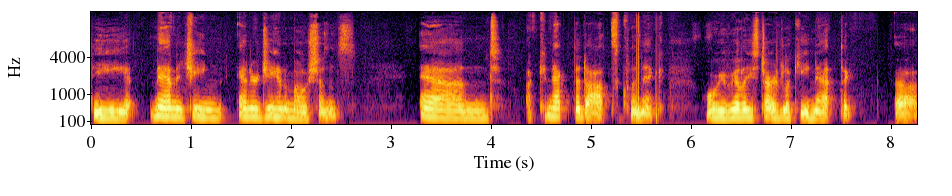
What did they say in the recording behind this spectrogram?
the managing energy and emotions, and a connect the dots clinic where we really started looking at the uh,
